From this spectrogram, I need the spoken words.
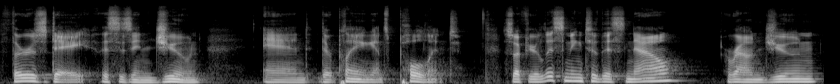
Thursday. This is in June, and they're playing against Poland. So if you're listening to this now, around June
